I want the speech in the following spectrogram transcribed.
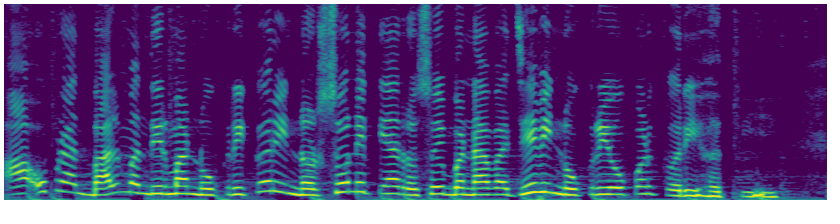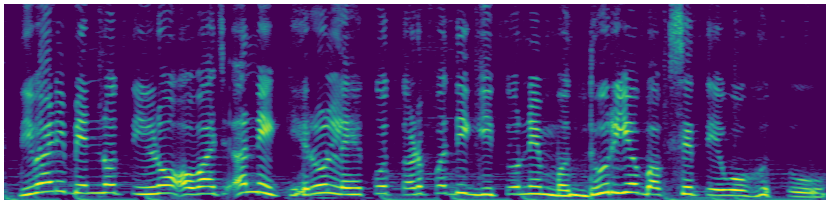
આ ઉપરાંત બાલ મંદિરમાં નોકરી કરી નર્સોને ત્યાં રસોઈ બનાવવા જેવી નોકરીઓ પણ કરી હતી. દિવાળીબેનનો તીણો અવાજ અને ઘેરો લહેકો તળપદી ગીતોને મંધુર્ય બક્ષે તેવો હતો.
